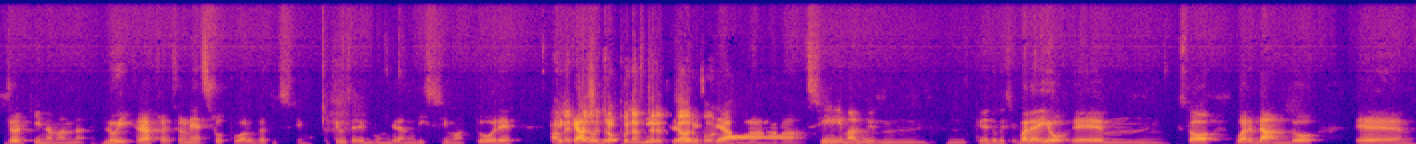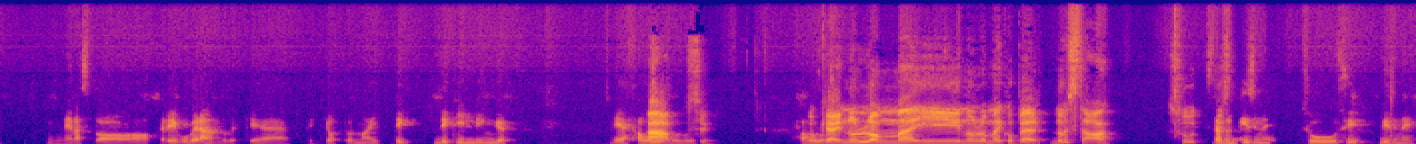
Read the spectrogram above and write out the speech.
Joel Kinnaman, lui tra l'altro secondo me è sottovalutatissimo, perché lui sarebbe un grandissimo attore. A me piace troppo in Altered Carbon. Sia... Sì, ma lui mh, mm, credo che sia... Guarda, io ehm, sto guardando, eh, me la sto recuperando perché è vecchiotto ormai, The, The Killing, e è favoloso. Ah, sì. Favoloso. Ok, non l'ho, mai, non l'ho mai coperto. Dove sta? Su... Sta su Disney. Su, sì, Disney.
